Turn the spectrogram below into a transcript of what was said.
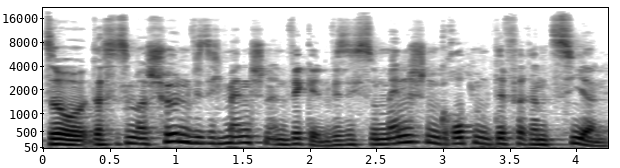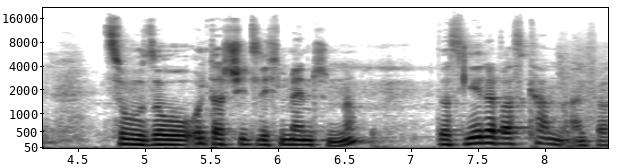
so, das ist immer schön, wie sich Menschen entwickeln, wie sich so Menschengruppen differenzieren zu so unterschiedlichen Menschen, ne? Dass jeder was kann, einfach.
